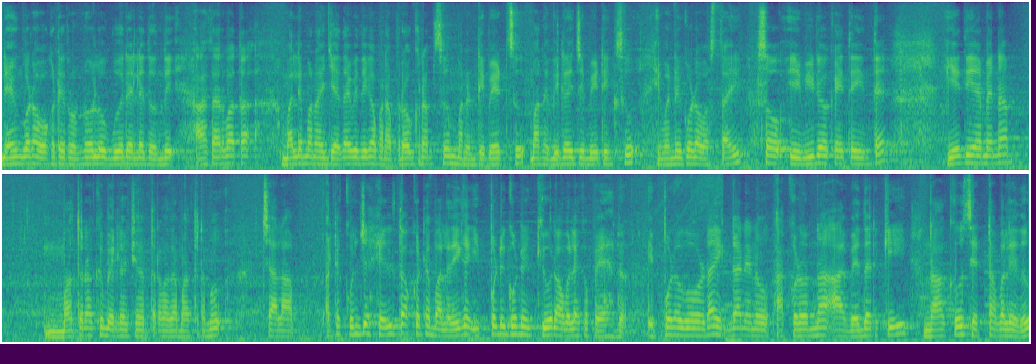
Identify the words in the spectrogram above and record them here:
నేను కూడా ఒకటి రెండు రోజులు ఊరెళ్ళేది ఉంది. ఆ తర్వాత మళ్ళీ మన యథావిధిగా మన ప్రోగ్రామ్స్ మన డిబేట్స్ మన విలేజ్ మీటింగ్స్ ఇవన్నీ కూడా వస్తాయి. సో ఈ వీడియోకి అయితే ఇంతే. ఏది ఏమైనా మథురకు వెళ్ళొచ్చిన తర్వాత మాత్రము చాలా అంటే కొంచెం హెల్త్ ఒక్కటే బాగాలేదు ఇంకా ఇప్పటికి కూడా నేను క్యూర్ అవ్వలేకపోయాను. ఇప్పుడు కూడా ఇంకా నేను అక్కడ ఉన్న ఆ వెదర్కి నాకు సెట్ అవ్వలేదు.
